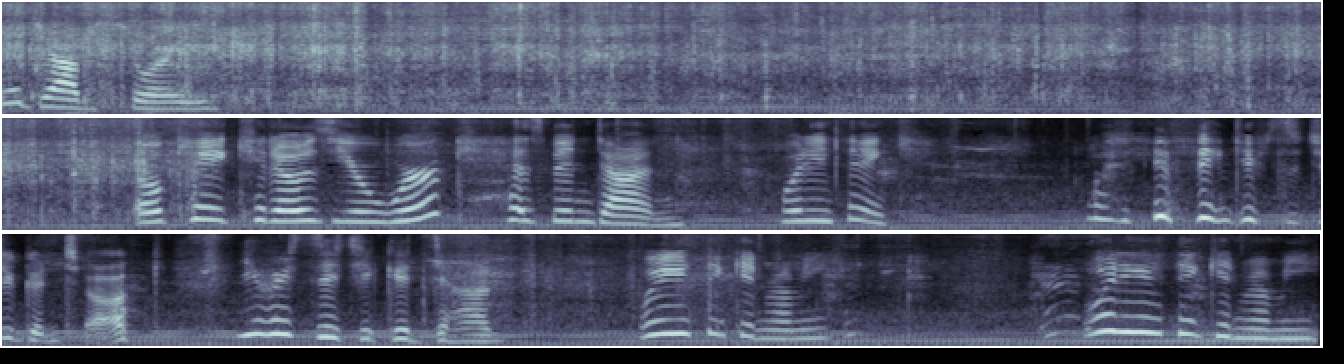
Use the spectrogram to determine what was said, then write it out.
Good job, Story. Okay, kiddos, your work has been done. What do you think? What do you think? You're such a good dog. You are such a good dog. What are you thinking, Rummy? What are you thinking, Rummy?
